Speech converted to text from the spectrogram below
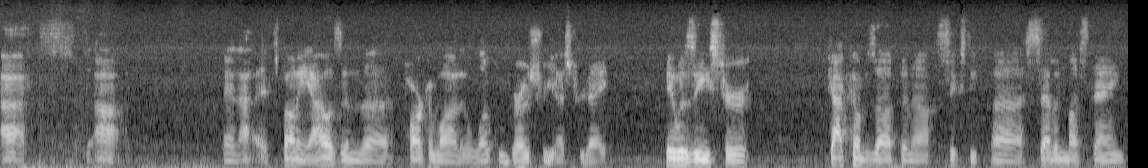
I, I stop. And I, it's funny. I was in the parking lot at a local grocery yesterday. It was Easter. Guy comes up in a '67 Mustang.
